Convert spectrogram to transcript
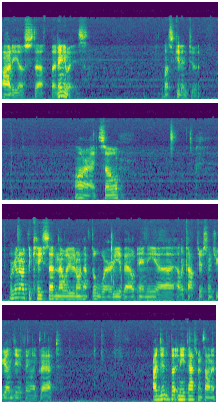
audio stuff. But anyways, let's get into it. Alright, so we're going to run the K7, that way we don't have to worry about any uh, helicopter sentry guns, anything like that. I didn't put any attachments on it.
